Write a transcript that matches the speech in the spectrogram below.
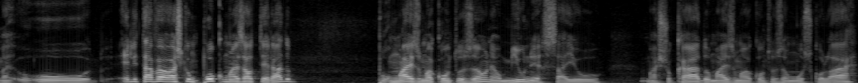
mas o, o- ele estava, acho que um pouco mais alterado por mais uma contusão, né? O Milner saiu machucado, mais uma contusão muscular.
